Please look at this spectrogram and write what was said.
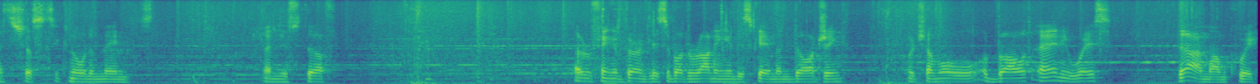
Let's just ignore the main menu stuff. Everything apparently is about running in this game and dodging, which I'm all about anyways. Damn, I'm quick.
